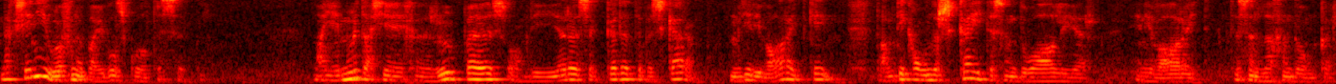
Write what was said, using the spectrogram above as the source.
En ek sê nie jy hoef in 'n Bybelskool te sit nie. Maar jy moet as jy geroep is om die Here se kudde te beskerm, moet jy die waarheid ken. Dan moet jy kan onderskei tussen dwaalleer en die waarheid, tussen lig en donker.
